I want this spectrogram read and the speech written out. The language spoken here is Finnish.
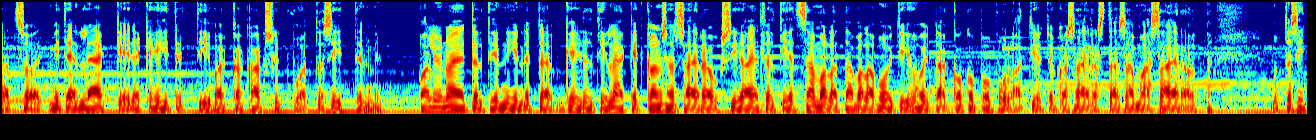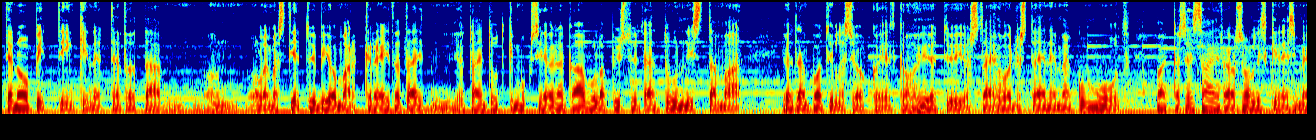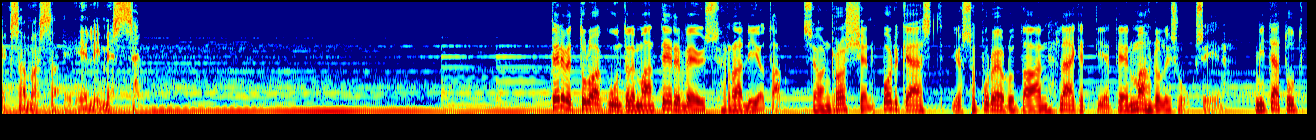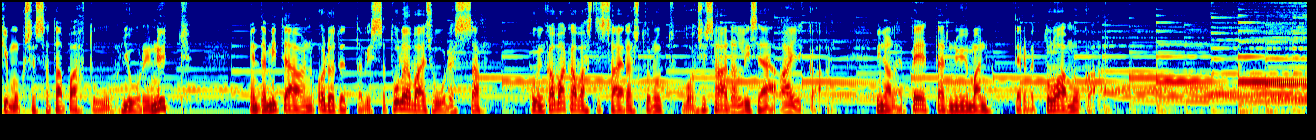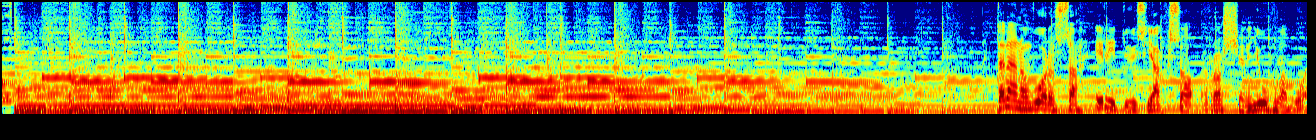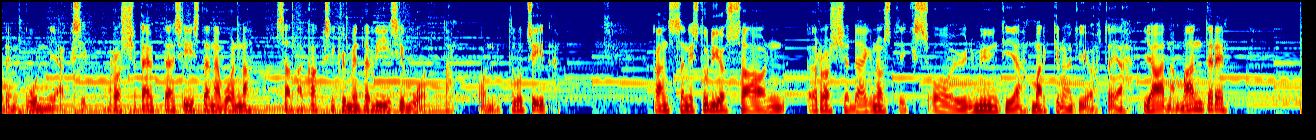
katsoo, että miten lääkkeitä kehitettiin vaikka 20 vuotta sitten. Paljon ajateltiin niin, että kehiteltiin lääkkeet kansansairauksiin ja ajateltiin, että samalla tavalla voitiin hoitaa koko populaatiot, joka sairastaa samaa sairautta. Mutta sitten opittiinkin, että tota, on olemassa tiettyjä biomarkkereita tai jotain tutkimuksia, joiden avulla pystytään tunnistamaan joitain potilasjoukkoja, jotka hyötyy jostain hoidosta enemmän kuin muut, vaikka se sairaus olisikin esimerkiksi samassa elimessä. Tervetuloa kuuntelemaan Terveysradiota. Se on Rochen podcast, jossa pureudutaan lääketieteen mahdollisuuksiin. Mitä tutkimuksessa tapahtuu juuri nyt? Entä mitä on odotettavissa tulevaisuudessa? Kuinka vakavasti sairastunut voisi saada lisää aikaa? Minä olen Peter Nyman. Tervetuloa mukaan. Tänään on vuorossa erityisjakso Roschen juhlavuoden kunniaksi. Roche täyttää siis tänä vuonna 125 vuotta. Onnittelut siitä. Kanssani studiossa on Roche Diagnostics Oyn myynti- ja markkinointijohtaja Jaana Mantere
